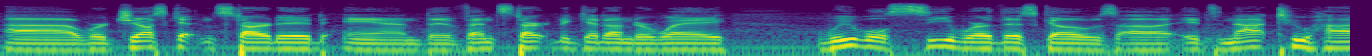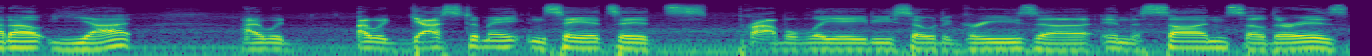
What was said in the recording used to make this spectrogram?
Uh, we're just getting started, and the event's starting to get underway. We will see where this goes. Uh, it's not too hot out yet. I would I would guesstimate and say it's it's probably 80 so degrees uh, in the sun. So there is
